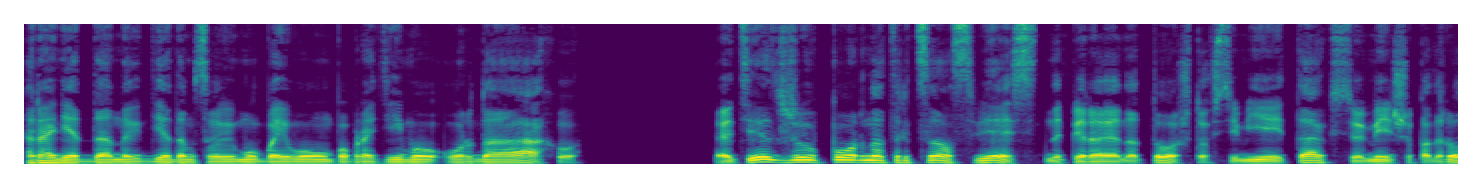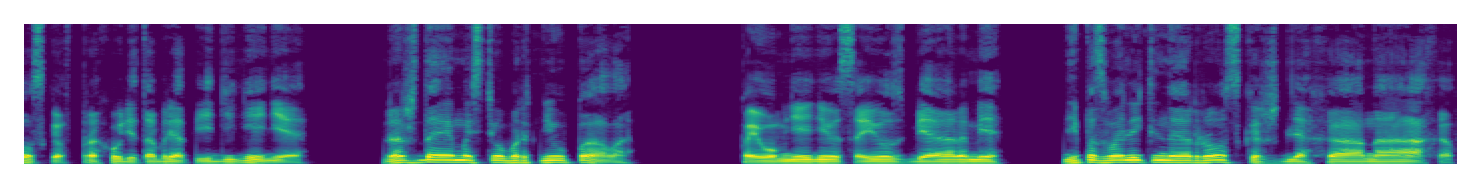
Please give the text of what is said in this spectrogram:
ранее данных дедом своему боевому побратиму Урдааху. Отец же упорно отрицал связь, напирая на то, что в семье и так все меньше подростков проходит обряд единения. Рождаемость оборотней упала. По его мнению, союз с биарами — непозволительная роскошь для хаанаахов.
